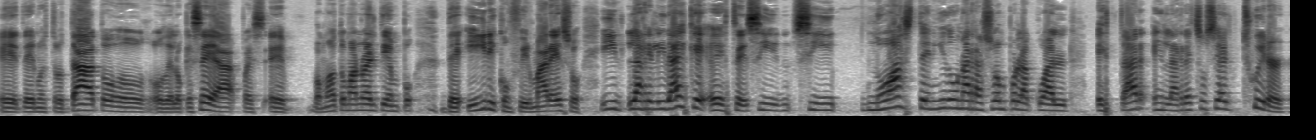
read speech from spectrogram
eh, de nuestros datos o, de lo que sea, pues eh, vamos a tomarnos el tiempo de ir y confirmar eso. Y la realidad es que este, si, si no has tenido una razón por la cual estar en la red social Twitter,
